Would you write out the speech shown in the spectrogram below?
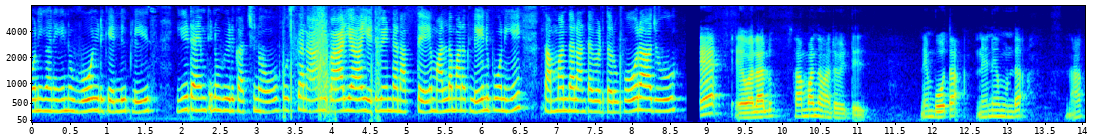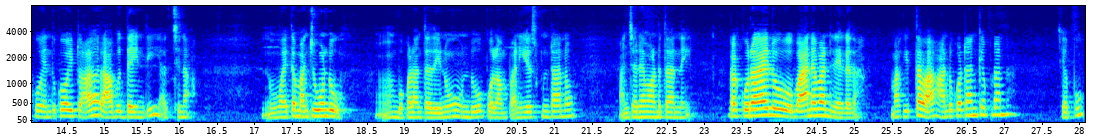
ఓని కానీ నువ్వు ఇడికి వెళ్ళి ప్లీజ్ ఈ టైంకి నువ్వు వీడికి వచ్చినావు. పుష్కన నీ భార్య ఎటువేంటని వస్తే మళ్ళీ మనకు లేనిపోని సంబంధాలు అంట పెడతారు. పో రాజు. ఏ ఎవరాలు సంబంధం అంట పెట్టేది. నేను పోతా నేనేముండా నాకు ఎందుకో ఇటు రాబుద్దయింది రాబుద్ది అయింది వచ్చిన నువ్వైతే మంచిగా ఉండు. బుక్కడంతా తిను ఉండు పొలం పని చేసుకుంటాను. మంచిగానే వండుతాను ఇంకా కూరగాయలు బాగానే వండినాయి కదా. మాకు ఇస్తావా వండుకోవటానికి ఎప్పుడన్నా? చెప్పు.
